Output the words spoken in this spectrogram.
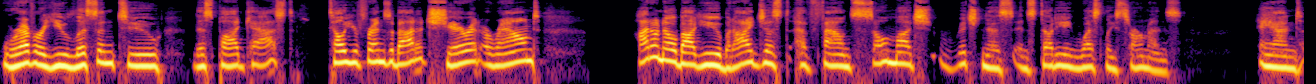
wherever you listen to this podcast. Tell your friends about it, share it around. I don't know about you, but I just have found so much richness in studying Wesley's sermons. And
